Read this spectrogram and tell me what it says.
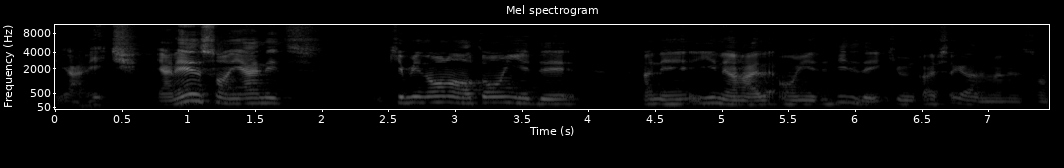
yani hiç. Yani en son yani hiç 2016 17 hani yine hala 17 değil de 2000 kaçta geldim ben en son?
